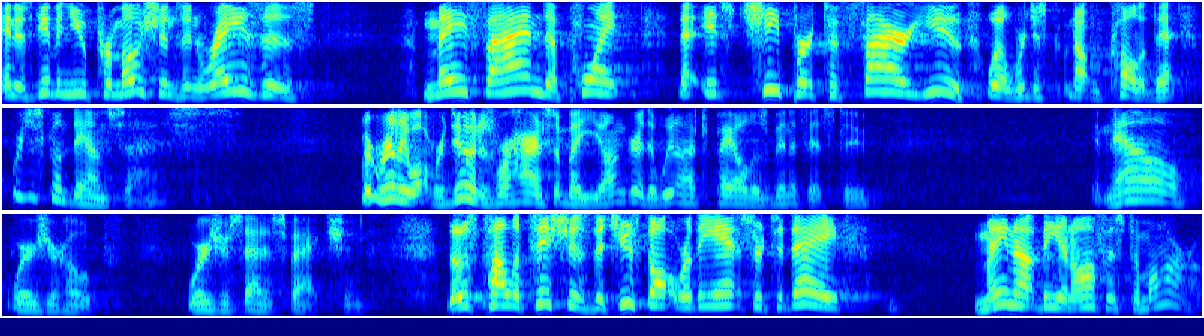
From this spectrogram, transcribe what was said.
and has given you promotions and raises may find a point that it's cheaper to fire you. Well, we're just not going to call it that. We're just going to downsize. But really, what we're doing is we're hiring somebody younger that we don't have to pay all those benefits to. And now, where's your hope? Where's your satisfaction? Those politicians that you thought were the answer today may not be in office tomorrow.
